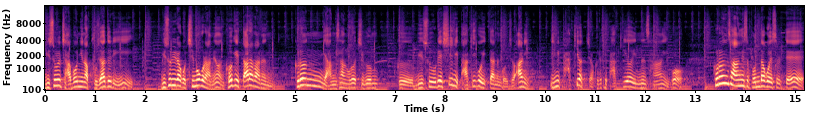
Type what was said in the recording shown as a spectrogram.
미술 자본이나 부자들이 미술이라고 지목을 하면 거기에 따라가는 그런 양상으로 지금 그 미술의 씬이 바뀌고 있다는 거죠. 아니 이미 바뀌었죠. 그렇게 바뀌어 있는 상황이고 그런 상황에서 본다고 했을 때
